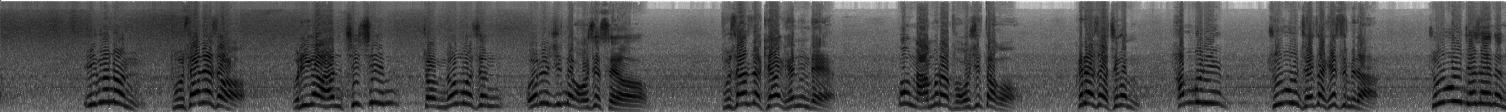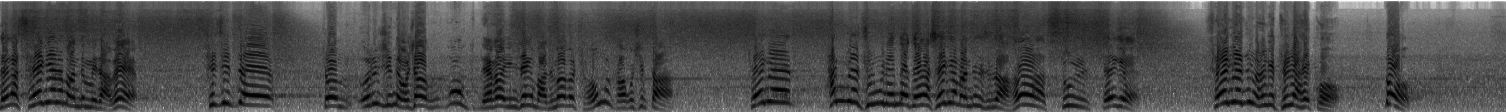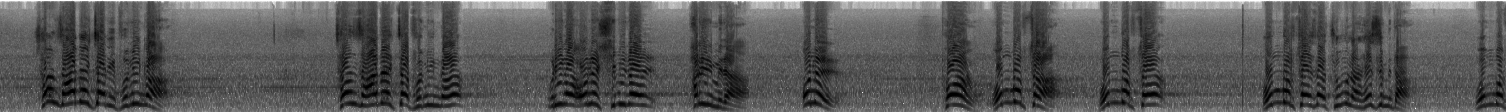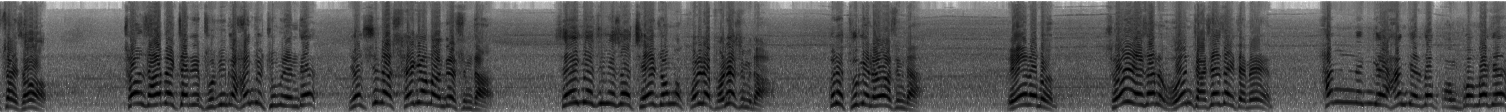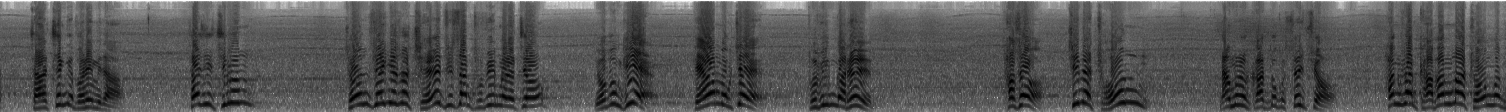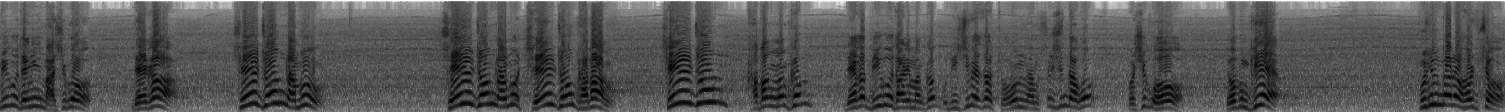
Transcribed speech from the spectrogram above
이거는 부산에서 우리가 한 70 좀 넘어선 어르신들 오셨어요. 부산에서 계약했는데 꼭 나무나 보고 싶다고. 그래서 지금 한 분이 주문 제작했습니다. 주문 제작했는데 내가 세 개를 만듭니다. 왜? 70대 좀 어르신들 오셔서 꼭 내가 인생의 마지막을 좋은 걸 가고 싶다. 세 개, 한 개 주문했는데 내가 세 개 만들겠습니다. 하나, 둘, 세 개. 세 개 중에 한개 들려 했고, 또, 1400짜리 부빈가, 1400자 부빈가, 우리가 오늘 11월 8일입니다. 오늘 포항 원법사, 원법사, 원법사에서 주문을 했습니다. 원법사에서 1400짜리 부빈가 한 개 주문했는데 역시나 세 개 만들었습니다. 세 개 중에서 제일 좋은 거 골라 보냈습니다. 그래 두 개 나왔습니다. 왜냐면 저희 회사는 원자재사이기 때문에 한 개 한 개라도 꼼꼼하게 잘 챙겨 보냅니다. 사실 지금 전 세계에서 제일 비싼 부빈가였죠. 요번 기회에 대한목재 부빈가를 사서 집에 좋은 나무를 갖두고 쓰십시오. 항상 가방만 좋은 거 미고 다니지 마시고 내가 제일 좋은 나무, 제일 좋은 나무, 제일 좋은 가방, 제일 좋은 가방만큼 내가 미고 다닐 만큼 우리 집에서 좋은 나무 쓰신다고 보시고 요번 기회에 부빈가를 하십시오.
